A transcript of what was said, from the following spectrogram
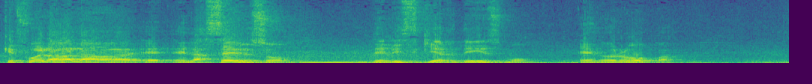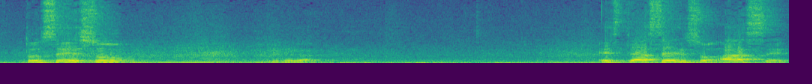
que fue el ascenso del izquierdismo en Europa. Entonces eso, este ascenso hace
